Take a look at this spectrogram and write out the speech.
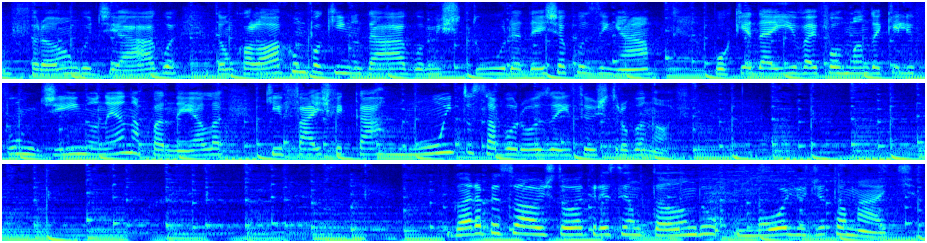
o frango de água. Então coloca um pouquinho d'água, mistura, deixa cozinhar, porque daí vai formando aquele fundinho, né, na panela que faz ficar muito saboroso aí seu estrogonofe. Agora, pessoal, estou acrescentando molho de tomate.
